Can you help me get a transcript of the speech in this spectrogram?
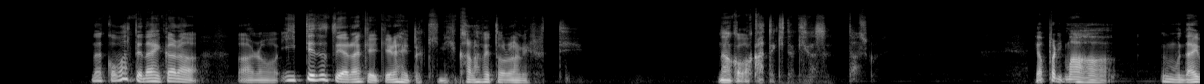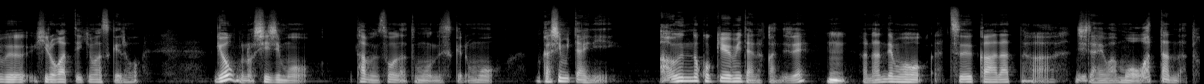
な困ってないから、あの、一手ずつやらなきゃいけない時に絡め取られるっていう。なんか分かってきた気がする。確かに。やっぱりまあ、もうだいぶ広がっていきますけど、業務の指示も多分そうだと思うんですけども、昔みたいに、あうんの呼吸みたいな感じで、うん。あ何でも通過だった時代はもう終わったんだと。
